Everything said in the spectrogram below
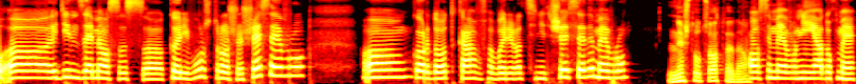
а, един земел с а, къривур струваше 6 евро. Гордо така варират цените. 6-7 евро. Нещо от сорта е, да. 8 евро ние ядохме.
